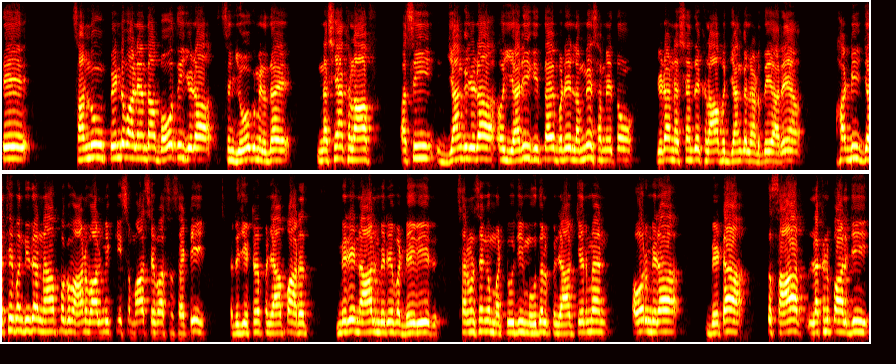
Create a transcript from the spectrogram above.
ਤੇ ਸਾਨੂੰ ਪਿੰਡ ਵਾਲਿਆਂ ਦਾ ਬਹੁਤ ਹੀ ਜਿਹੜਾ ਸੰਯੋਗ ਮਿਲਦਾ ਹੈ। ਨਸ਼ਿਆਂ ਖਿਲਾਫ ਅਸੀਂ ਜੰਗ ਜਿਹੜਾ ਉਹ ਜਾਰੀ ਕੀਤਾ ਹੈ। ਬੜੇ ਲੰਮੇ ਸਮੇਂ ਤੋਂ ਜਿਹੜਾ ਨਸ਼ਿਆਂ ਦੇ ਖਿਲਾਫ ਜੰਗ ਲੜਦੇ ਆ ਰਹੇ ਹਾਂ। ਸਾਡੀ ਜਥੇਬੰਦੀ ਦਾ ਨਾਮ ਭਗਵਾਨ ਵਾਲਮੀਕੀ ਸਮਾਜ ਸੇਵਾ ਸੁਸਾਇਟੀ, ਰਜਿਸਟਰ ਪੰਜਾਬ ਭਾਰਤ, ਮੇਰੇ ਨਾਲ ਮੇਰੇ ਵੱਡੇ ਵੀਰ ਸਰਵਨ ਸਿੰਘ ਮੱਟੂ ਜੀ ਮੂਦਲ, ਪੰਜਾਬ ਚੇਅਰਮੈਨ ਔਰ ਮੇਰਾ ਬੇਟਾ ਤਸਾਰ ਲਖਨਪਾਲ ਜੀ,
